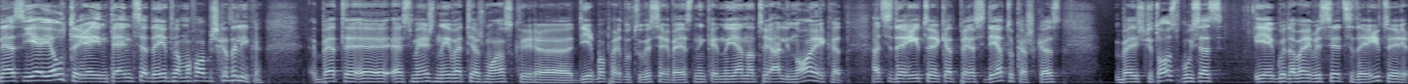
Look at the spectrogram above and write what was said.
nes jie jau turėjo intenciją daryti homofobišką dalyką. Bet e, esmė, žinai, va tie žmonės, kur e, dirba parduotuvėse ir verslininkai, nu jie natūraliai nori, kad atsidarytų ir kad prasidėtų kažkas, bet iš kitos pusės, jeigu dabar visi atsidarytų ir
